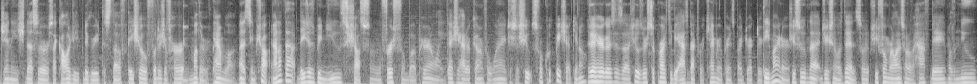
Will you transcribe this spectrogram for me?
Ginny she does her psychology degree to stuff, they show footage of her and mother Pamela on the same shot. And I thought they just been used shots from the first film, but apparently they actually had her coming for one day just to shoot for a quick paycheck, you know? So here goes uh, she was very surprised to be asked back for a cameo appearance by director Steve Miner. She assumed that Jason was dead, so she filmed her lines for a half day. With a new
